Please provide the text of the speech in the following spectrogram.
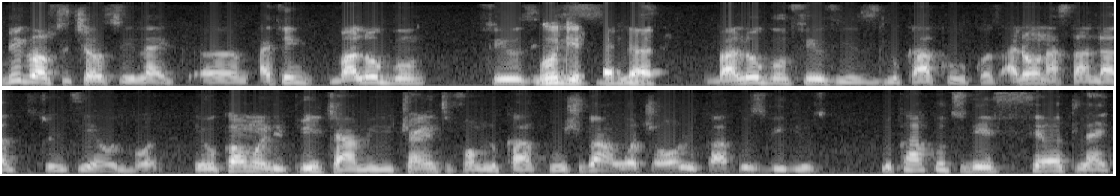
Big ups to Chelsea. Like, um, I think Balogun feels. Good, said. Balogun feels his Lukaku because I don't understand that 20 year old boy. He will come on the pitch and be trying to form Lukaku. You should go and watch all Lukaku's videos. Lukaku today felt like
